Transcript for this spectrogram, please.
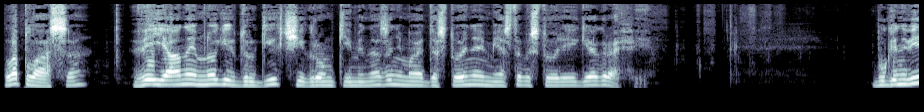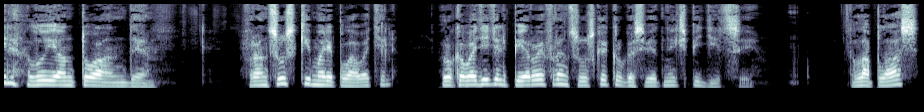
Лапласа, Вейяна и многих других, чьи громкие имена занимают достойное место в истории географии. Бугенвиль Луи Антуан де, французский мореплаватель, руководитель первой французской кругосветной экспедиции. Лаплас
